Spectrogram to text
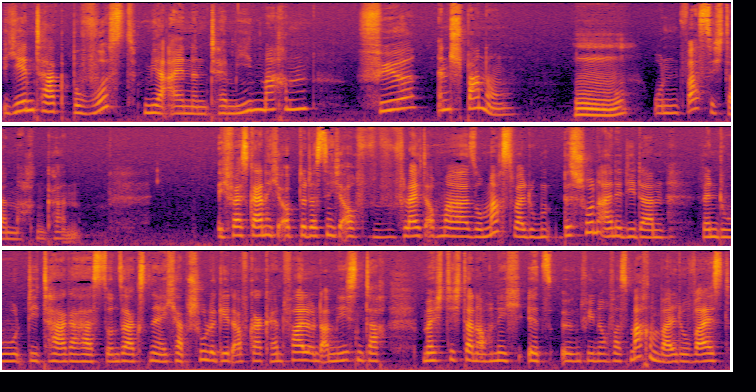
jeden Tag bewusst mir einen Termin machen für Entspannung? Mhm. Und was ich dann machen kann. Ich weiß gar nicht, ob du das nicht auch vielleicht auch mal so machst, weil du bist schon eine, die dann wenn du die Tage hast und sagst, nee, ich habe Schule, geht auf gar keinen Fall und am nächsten Tag möchte ich dann auch nicht jetzt irgendwie noch was machen, weil du weißt,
